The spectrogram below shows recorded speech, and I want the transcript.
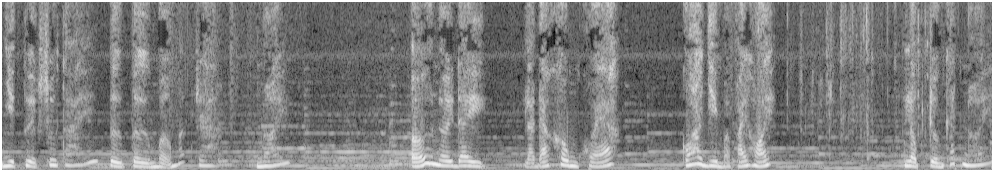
Diệt tuyệt sư thái từ từ mở mắt ra nói ở nơi đây là đã không khỏe. Có gì mà phải hỏi lộc trường khách nói.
